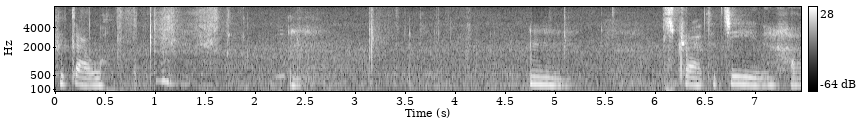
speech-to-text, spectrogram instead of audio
คือเก่า อืม strategy นะคะ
